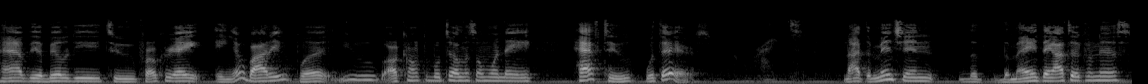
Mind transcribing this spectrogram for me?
have the ability to procreate in your body, but you are comfortable telling someone they have to with theirs. Not to mention the the main thing I took from this.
